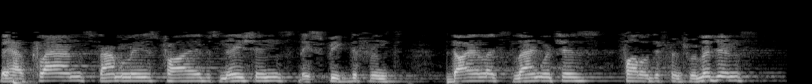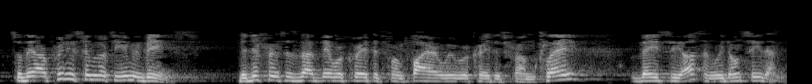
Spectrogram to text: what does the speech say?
They have clans, families, tribes, nations. They speak different dialects, languages, follow different religions. So they are pretty similar to human beings. The difference is that they were created from fire, we were created from clay. They see us and we don't see them.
